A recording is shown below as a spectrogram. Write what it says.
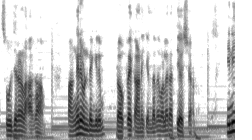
സൂചനകളാകാം. അപ്പം അങ്ങനെ ഉണ്ടെങ്കിലും ഡോക്ടറെ കാണിക്കേണ്ടത് വളരെ അത്യാവശ്യമാണ്. ഇനി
